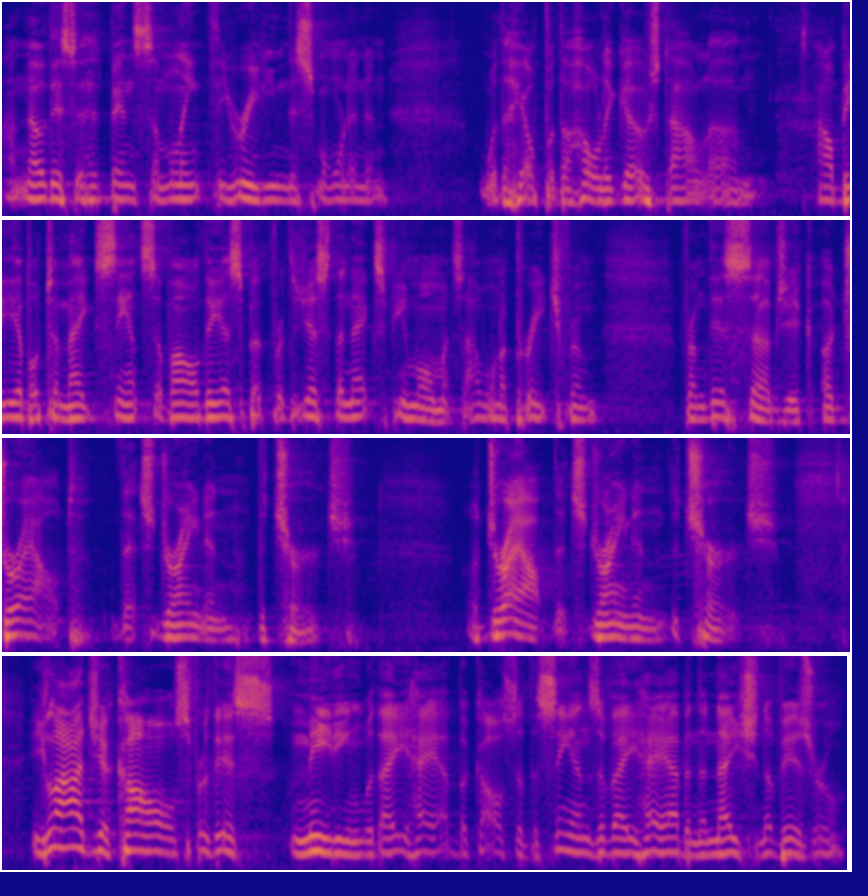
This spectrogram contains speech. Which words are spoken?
I know this has been some lengthy reading this morning, and with the help of the Holy Ghost, I'll, um, I'll be able to make sense of all this. But for just the next few moments, I want to preach from, from this subject a drought that's draining the church. A drought that's draining the church. Elijah calls for this meeting with Ahab because of the sins of Ahab and the nation of Israel.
